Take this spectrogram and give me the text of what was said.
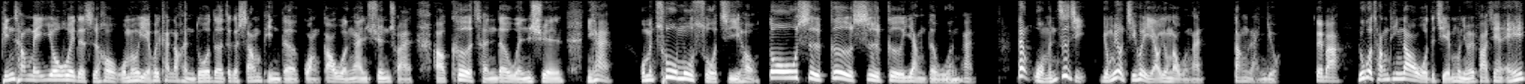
平常没优惠的时候，我们也会看到很多的这个商品的广告文案宣传，好课程的文宣，你看我们触目所及，吼，都是各式各样的文案。但我们自己有没有机会也要用到文案？当然有，对吧？如果常听到我的节目，你会发现，哎。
